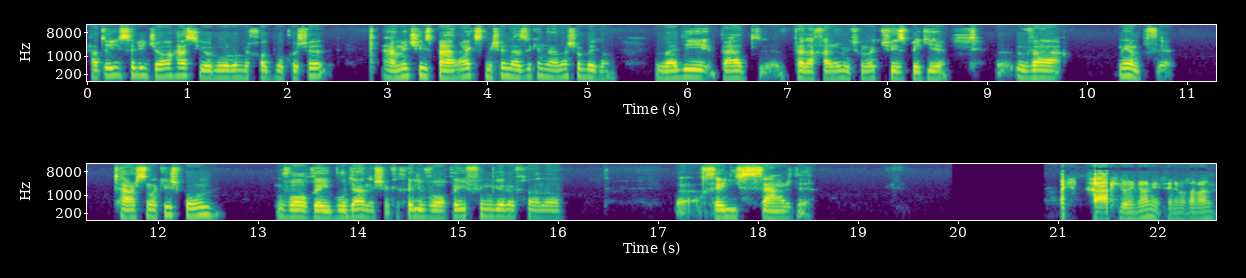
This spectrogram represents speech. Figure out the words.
حتی یه سری جاها هست یا رو رو می‌خواد بکشه همه چیز برعکس میشه نزدیک ننش رو بگم ولی بعد بالاخره می‌تونه چیز بگیره. و میگم ترسناکیش به اون واقعی بودنشه که خیلی واقعی فیلم گرفتن و خیلی سرده. قتل و اینا نیست. یعنی مثلا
